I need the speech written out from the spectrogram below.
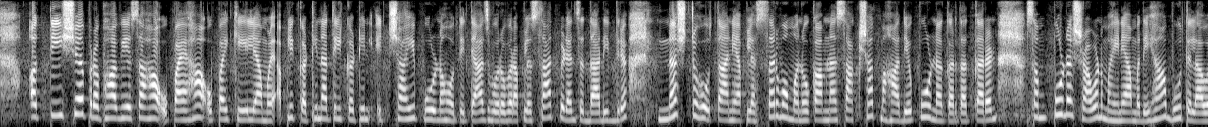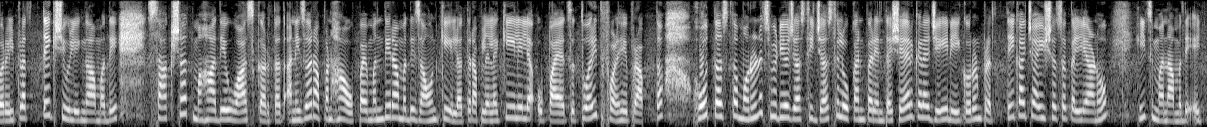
अतिशय प्रभावी असा हा उपाय हा उपाय केल्यामुळे आपली कठीणातील कठीण इच्छाही पूर्ण होते. त्याचबरोबर आपलं सात पिढ्यांचं दारिद्र्य नष्ट होतं आणि आपल्या सर्व मनोकामना साक्षात महादेव पूर्ण करतात. कारण संपूर्ण श्रावण महिन्यामध्ये ह्या भूतलावरील प्रत्येक शिवलिंगामध्ये साक्षात महादेव वास करतात. आणि जर आपण हा उपाय मंदिरामध्ये जाऊन केला तर आपल्याला केलेल्या उपायाचं त्वरित फळ हे प्राप्त होत असतं. म्हणूनच व्हिडिओ जास्तीत जास्त लोकांपर्यंत शेअर करा जेणेकरून प्रत्येकाच्या आयुष्याचं कल्याण हो. हीच मनामध्ये इच्छा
